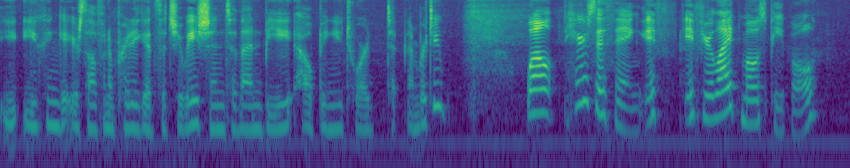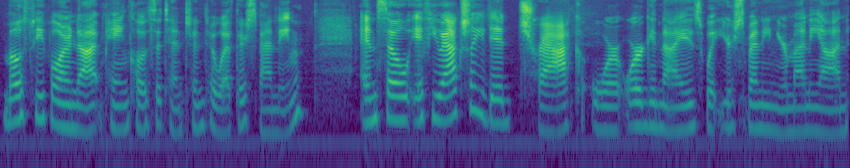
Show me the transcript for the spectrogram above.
you, you can get yourself in a pretty good situation to then be helping you toward tip number two. Well, here's the thing if, if you're like most people, most people are not paying close attention to what they're spending. And so, if you actually did track or organize what you're spending your money on,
